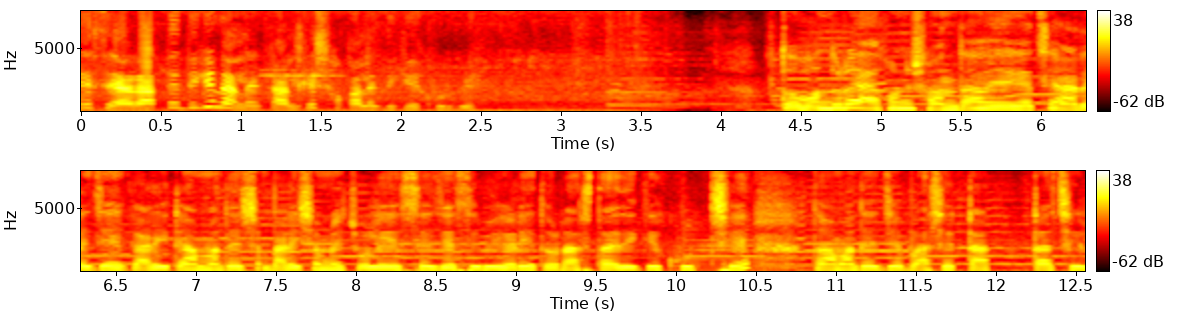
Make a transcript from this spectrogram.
গেছে আর রাতের দিকে নালে কালকে সকালের দিকে ঘুরবে। তো বন্ধুরা এখন সন্ধ্যা হয়ে গেছে আর যে গাড়িটা আমাদের বাড়ির সামনে চলে এসেছে জেসিবি গাড়ি তো রাস্তায় দিকে খুঁজছে। তো আমাদের যে বাসের টাটটা ছিল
